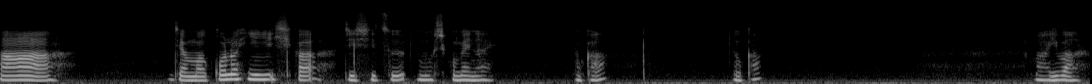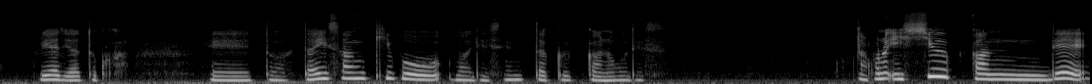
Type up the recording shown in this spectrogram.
ああじゃあまあこの日しか実質申し込めないのか？のか？まあいいわ。とりあえずやっとくか。えっ、ー、と第3希望まで選択可能です。あこの1週間で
